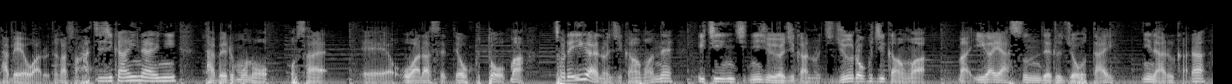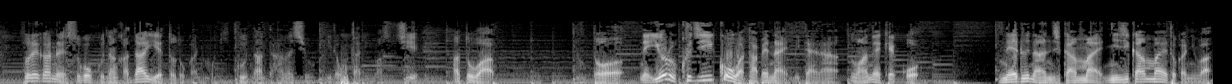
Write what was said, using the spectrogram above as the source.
食べ終わる。だからその8時間以内に食べるものを抑え、えー、終わらせておくと、まあ、それ以外の時間はね、1日24時間のうち16時間は、まあ、胃が休んでる状態になるから、それがね、すごくなんかダイエットとかにも効くなんて話を聞いたことありますし、あとは、と、ね、夜9時以降は食べないみたいなのはね、結構、寝る何時間前、2時間前とかには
